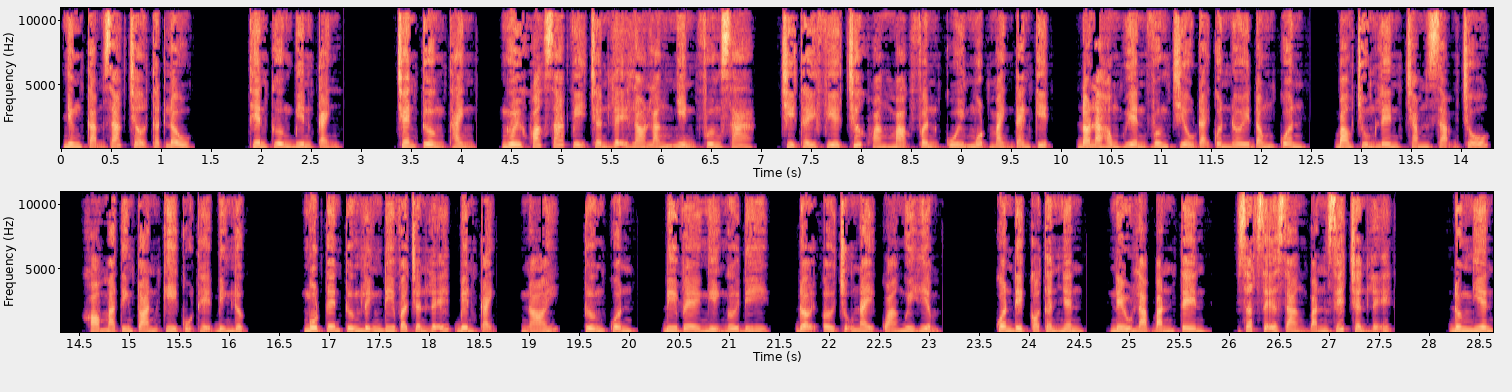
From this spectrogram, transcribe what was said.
nhưng cảm giác chờ thật lâu. Thiên cương biên cảnh, trên tường thành, người khoác giáp vị trần lễ lo lắng nhìn phương xa, chỉ thấy phía trước hoang mạc phần cuối một mảnh đen kịt, đó là Hồng Huyền Vương triều đại quân nơi đóng quân, bao trùm lên trăm dặm chỗ, khó mà tính toán kỳ cụ thể binh lực. Một tên tướng lĩnh đi vào Trần Lễ bên cạnh, nói: tướng quân đi về nghỉ ngơi đi, đợi ở chỗ này quá nguy hiểm. Quân địch có thần nhân, nếu là bắn tên, rất dễ dàng bắn giết Trần Lễ. đương nhiên,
